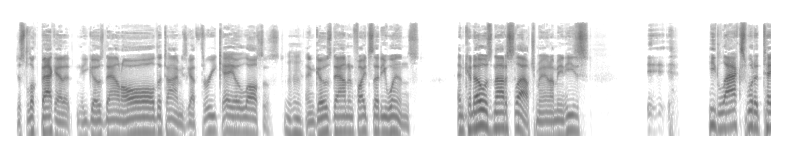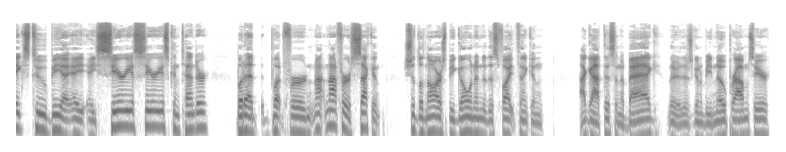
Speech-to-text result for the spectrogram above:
Just look back at it. He goes down all the time. He's got three KO losses hmm and goes down in fights that he wins. And Cano is not a slouch, man. I mean, he's he lacks what it takes to be a, a, a serious, serious contender. But at but for not not for a second should Linares be going into this fight thinking, I got this in the bag. There, there's going to be no problems here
